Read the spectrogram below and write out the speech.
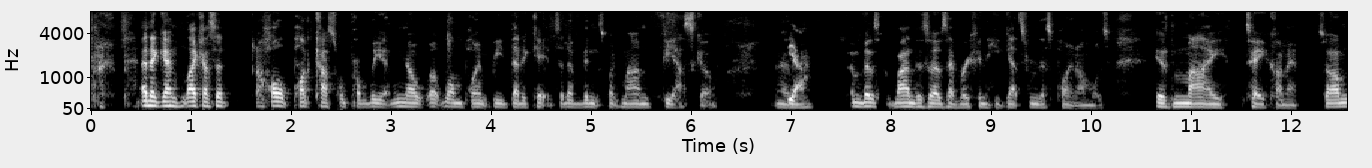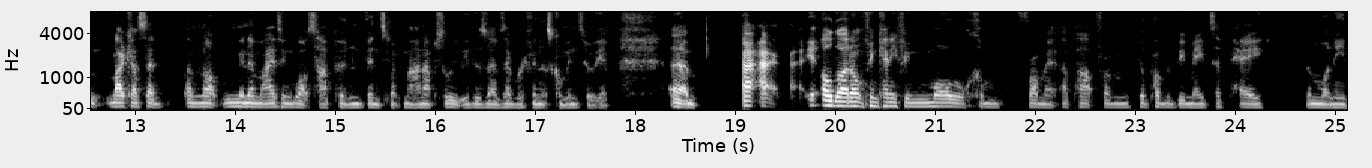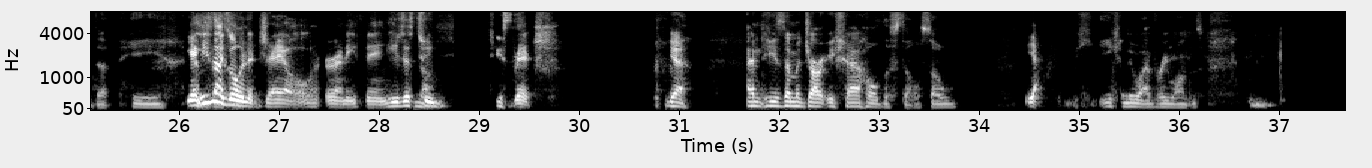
and again like i said a whole podcast will probably at no at one point be dedicated to the vince mcmahon fiasco Um, Yeah. and vince mcmahon deserves everything he gets from this point onwards is my take on it. So I'm like I said, I'm not minimizing what's happened. Vince McMahon absolutely deserves everything that's coming to him. Um, I, I- although I don't think anything more will come from it, apart from he'll probably be made to pay the money that he. Yeah, he's not going to jail or anything. He's just No. too He's rich. yeah, and he's the majority shareholder still, so Yeah. he, can do whatever he wants.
